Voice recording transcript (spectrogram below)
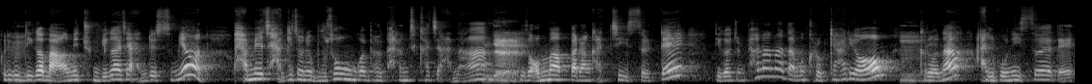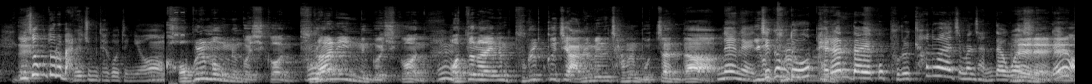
그리고 음. 네가 마음의 준비가 아직 안 됐으면 밤에 자기 전에 무서운 건 별 바람직하지 않아. 네. 그래서 엄마 아빠랑 같이 있을 때 네가 좀 편안하다면 그렇게 하렴. 음. 그러나 알고는 있어야 돼. 네. 이 정도로 말해주면 되거든요. 겁을 먹는 것이건 불안이 있는 것이건 음. 어떤 아이는 불을 끄지 않으면 잠을 못 잔다. 네네. 이거 지금도 불을- 베란다에 꼭 불을 켜놓아야지만 잔다고 네. 하시는데요.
